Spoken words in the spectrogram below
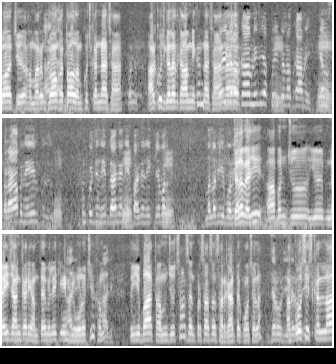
गाँव च हमारे हाँ गाँव का तौल हम कुछ करना चाह और कुछ गलत काम नहीं करना चाह कोई गलत काम नहीं जी कोई गलत काम नहीं। शराब नहीं कुछ- कुछ नहीं गांजा नहीं पांजा नहीं केवल मतलब ये चलो भाई जी आपन जो ये नई जानकारी हम तय मिले की इन हाँ होना चाहिए हम। हाँ तो ये बात हम जो शासन प्रशासन सरकार तक पहुंचला। ज़रूर और कोशिश करला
